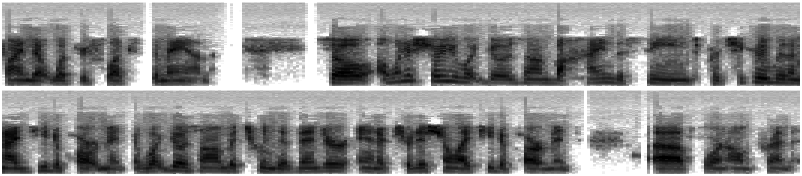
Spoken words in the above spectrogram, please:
find out what reflects demand. So I want to show you what goes on behind the scenes, particularly with an IT department, and what goes on between the vendor and a traditional IT department uh, for an on-premise.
